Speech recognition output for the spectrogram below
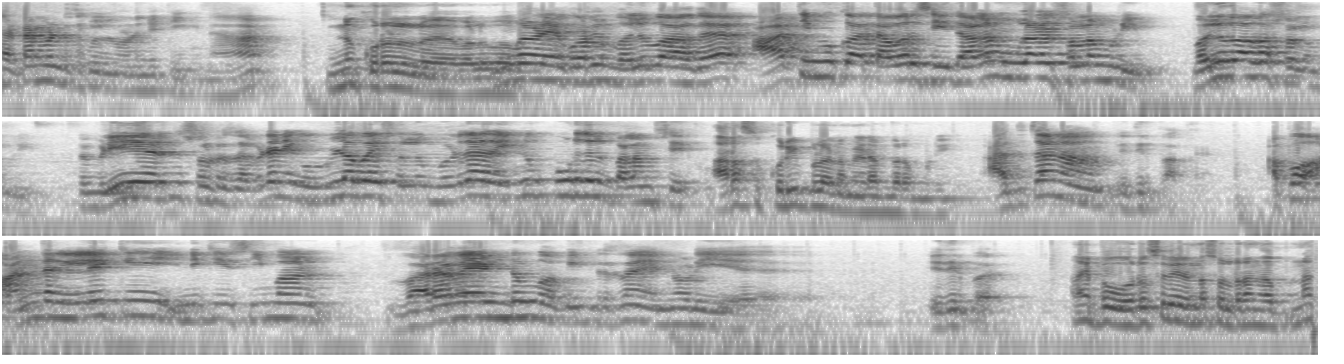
சட்டமன்றத்துக்குள் நுழைஞ்சிட்டீங்கன்னா இன்னும் குரல் வலுவா உங்களுடைய குரல் வலுவாக அதிமுக தவறு செய்தாலும் உங்களால சொல்ல முடியும். வலுவாக சொல்ல முடியும். இப்ப வெளியே இருந்து சொல்றதை விட நீங்க உள்ள போய் சொல்லும் பொழுது அது இன்னும் கூடுதல் பலம் சேர்க்கும். அரசு குறிப்புல நம்ம இடம்பெற முடியும். அதுதான் நான் எதிர்பார்க்குறேன். அப்போ அந்த நிலைக்கு இன்னைக்கு சீமான் வர வேண்டும் அப்படின்றது தான் என்னுடைய எதிர்பார்ப்பு. ஆனா இப்போ ஒரு சிலர் என்ன சொல்றாங்க அப்படின்னா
